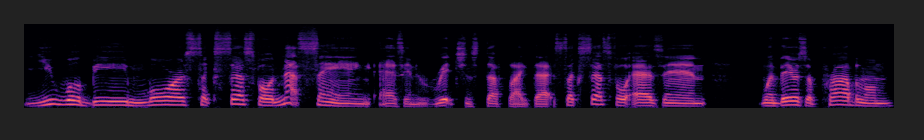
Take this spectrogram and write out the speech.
you will be more successful. Not saying as in rich and stuff like that. Successful as in when there's a problem,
